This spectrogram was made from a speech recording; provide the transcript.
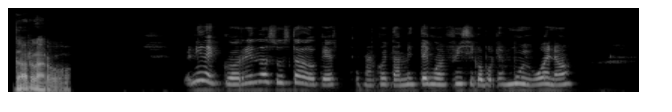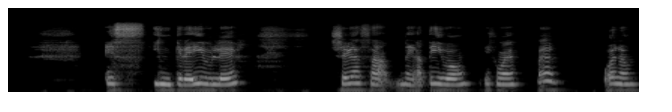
Está raro. Venís de corriendo asustado, que es una cosa que también tengo en físico porque es muy bueno. Es increíble. Llegas a negativo y es como, eh, bueno,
